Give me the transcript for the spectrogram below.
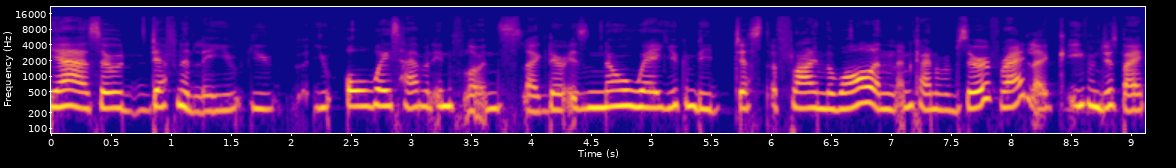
yeah, so definitely you you you always have an influence. Like there is no way you can be just a fly in the wall and, and kind of observe, right? Like even just by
